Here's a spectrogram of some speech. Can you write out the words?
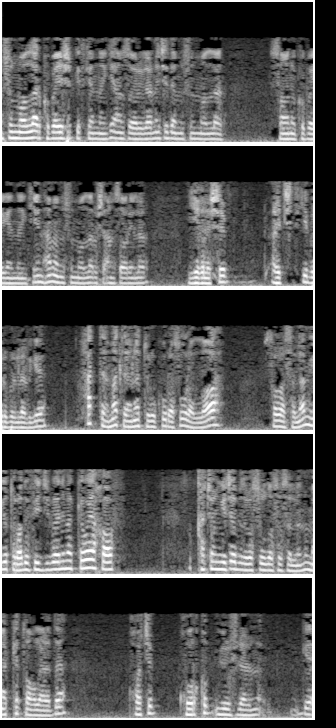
Musulmonlar ko'payishib ketgandan keyin ansoriylarni ichida musulmonlar soni ko'paygandan keyin hamma musulmonlar o'sha ansoriylar yig'ilishib aytishdiki bir birlariga hatta rasululloh sollallohu alayhi vasallam yutradu fi jibali makka va yaxof. Qachongacha biz rasululloh sollallohu alayhi vasallamni makka tog'larida qochib qo'rqib yurishlariga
